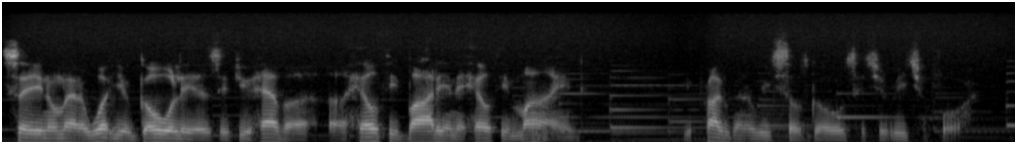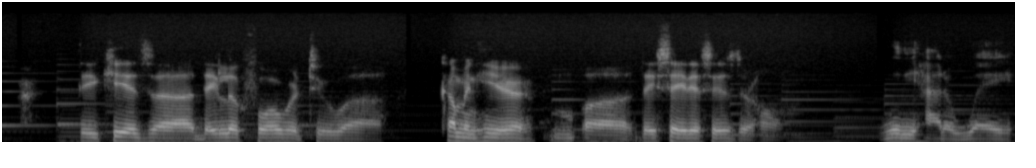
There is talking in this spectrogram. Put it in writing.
Say no matter what your goal is, if you have a, a healthy body and a healthy mind, you're probably going to reach those goals that you're reaching for. The kids, uh, they look forward to uh, coming here. Uh, they say this is their home. Willie had a way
